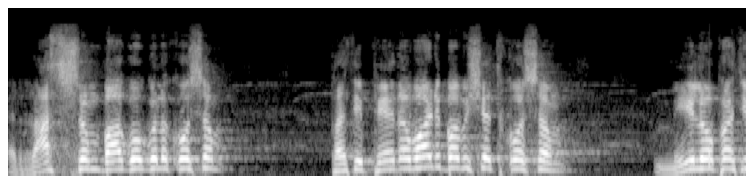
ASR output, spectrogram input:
రాష్ట్రం బాగోగుల కోసం ప్రతి పేదవాడి భవిష్యత్ కోసం మీలో ప్రతి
